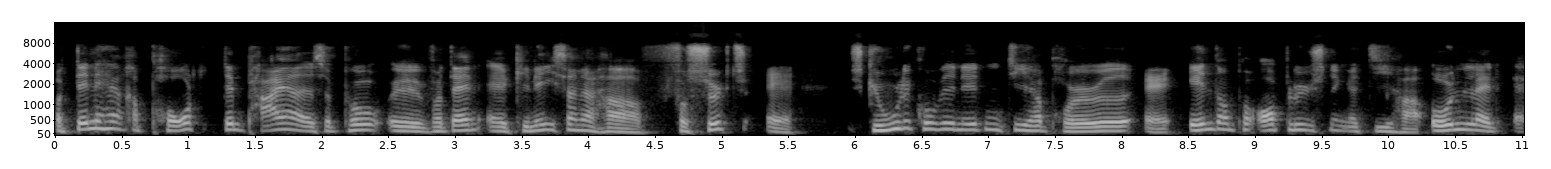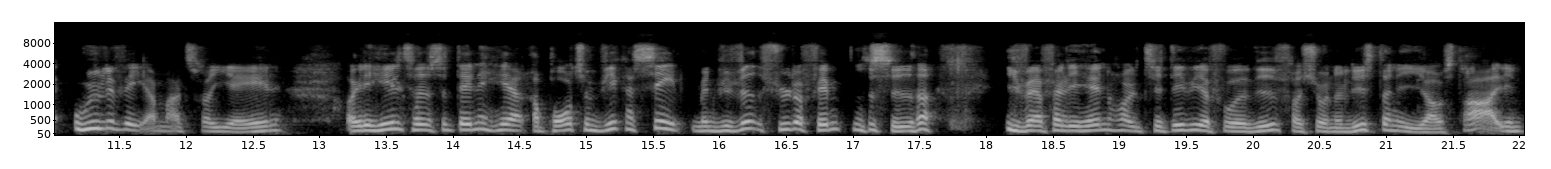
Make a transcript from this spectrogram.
Og denne her rapport, den peger altså på, øh, hvordan at kineserne har forsøgt at skjule covid-19. De har prøvet at ændre på oplysninger. De har undladt at udlevere materiale. Og i det hele taget, så denne her rapport, som vi ikke har set, men vi ved fylder 15 sider, i hvert fald i henhold til det, vi har fået at vide fra journalisterne i Australien,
